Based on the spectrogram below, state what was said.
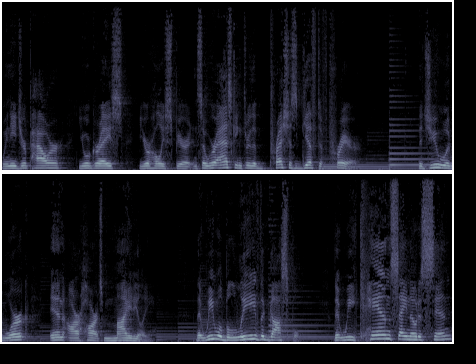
We need your power, your grace, your Holy Spirit. And so we're asking through the precious gift of prayer that you would work in our hearts mightily, that we will believe the gospel, that we can say no to sin,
